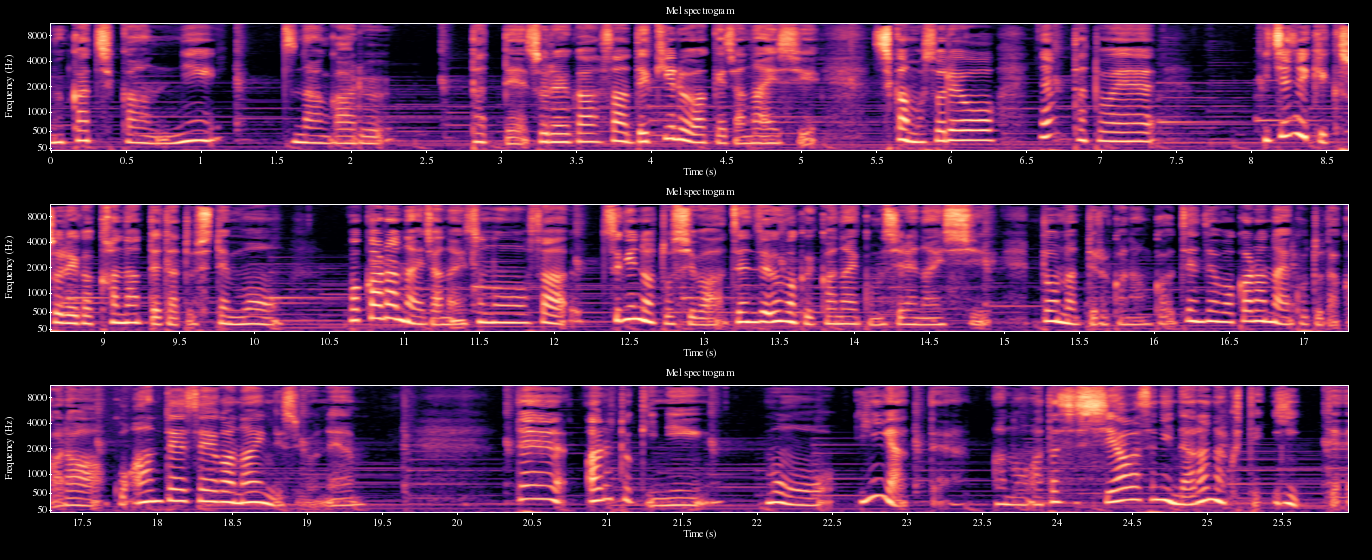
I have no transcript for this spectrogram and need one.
無価値観につながる。だってそれがさできるわけじゃないししかもそれをねたとえ一時期それが叶ってたとしてもわからないじゃない。そのさ次の年は全然うまくいかないかもしれないしどうなってるかなんか全然わからないことだからこう安定性がないんですよね。である時にもういいやってあの私幸せにならなくていいって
